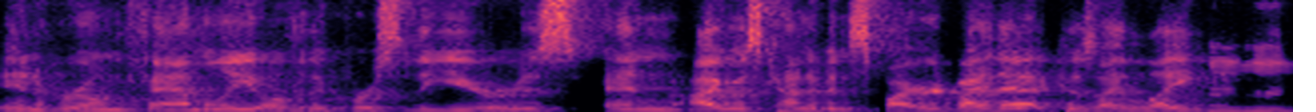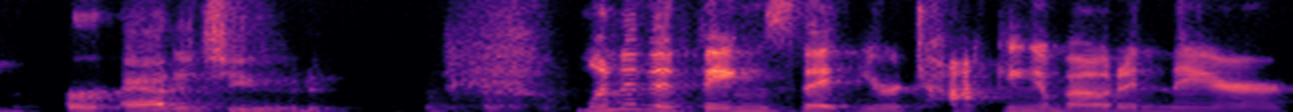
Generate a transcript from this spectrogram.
in her own family over the course of the years. And i was kind of inspired by that because i like mm-hmm. her attitude. One of the things that you're talking about in there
